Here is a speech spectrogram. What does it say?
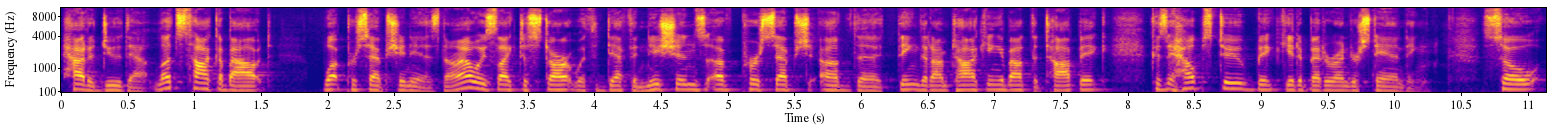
how to do that, let's talk about what perception is. Now, I always like to start with definitions of perception of the thing that I'm talking about, the topic, because it helps to get a better understanding. So,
